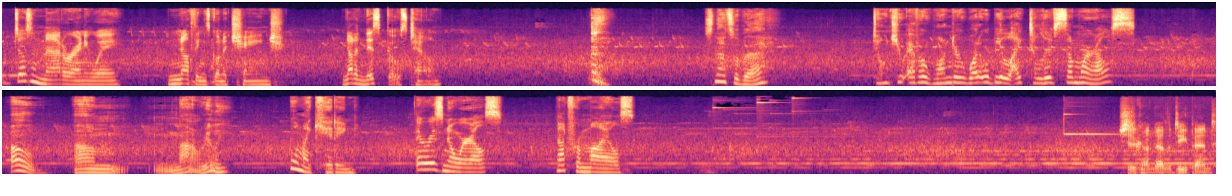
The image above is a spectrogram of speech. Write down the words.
It doesn't matter anyway. Nothing's gonna change. Not in this ghost town. It's not so bad. Don't you ever wonder what it would be like to live somewhere else? Oh, um, not really. Who am I kidding? There is nowhere else. Not for miles. She's gone down the deep end.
